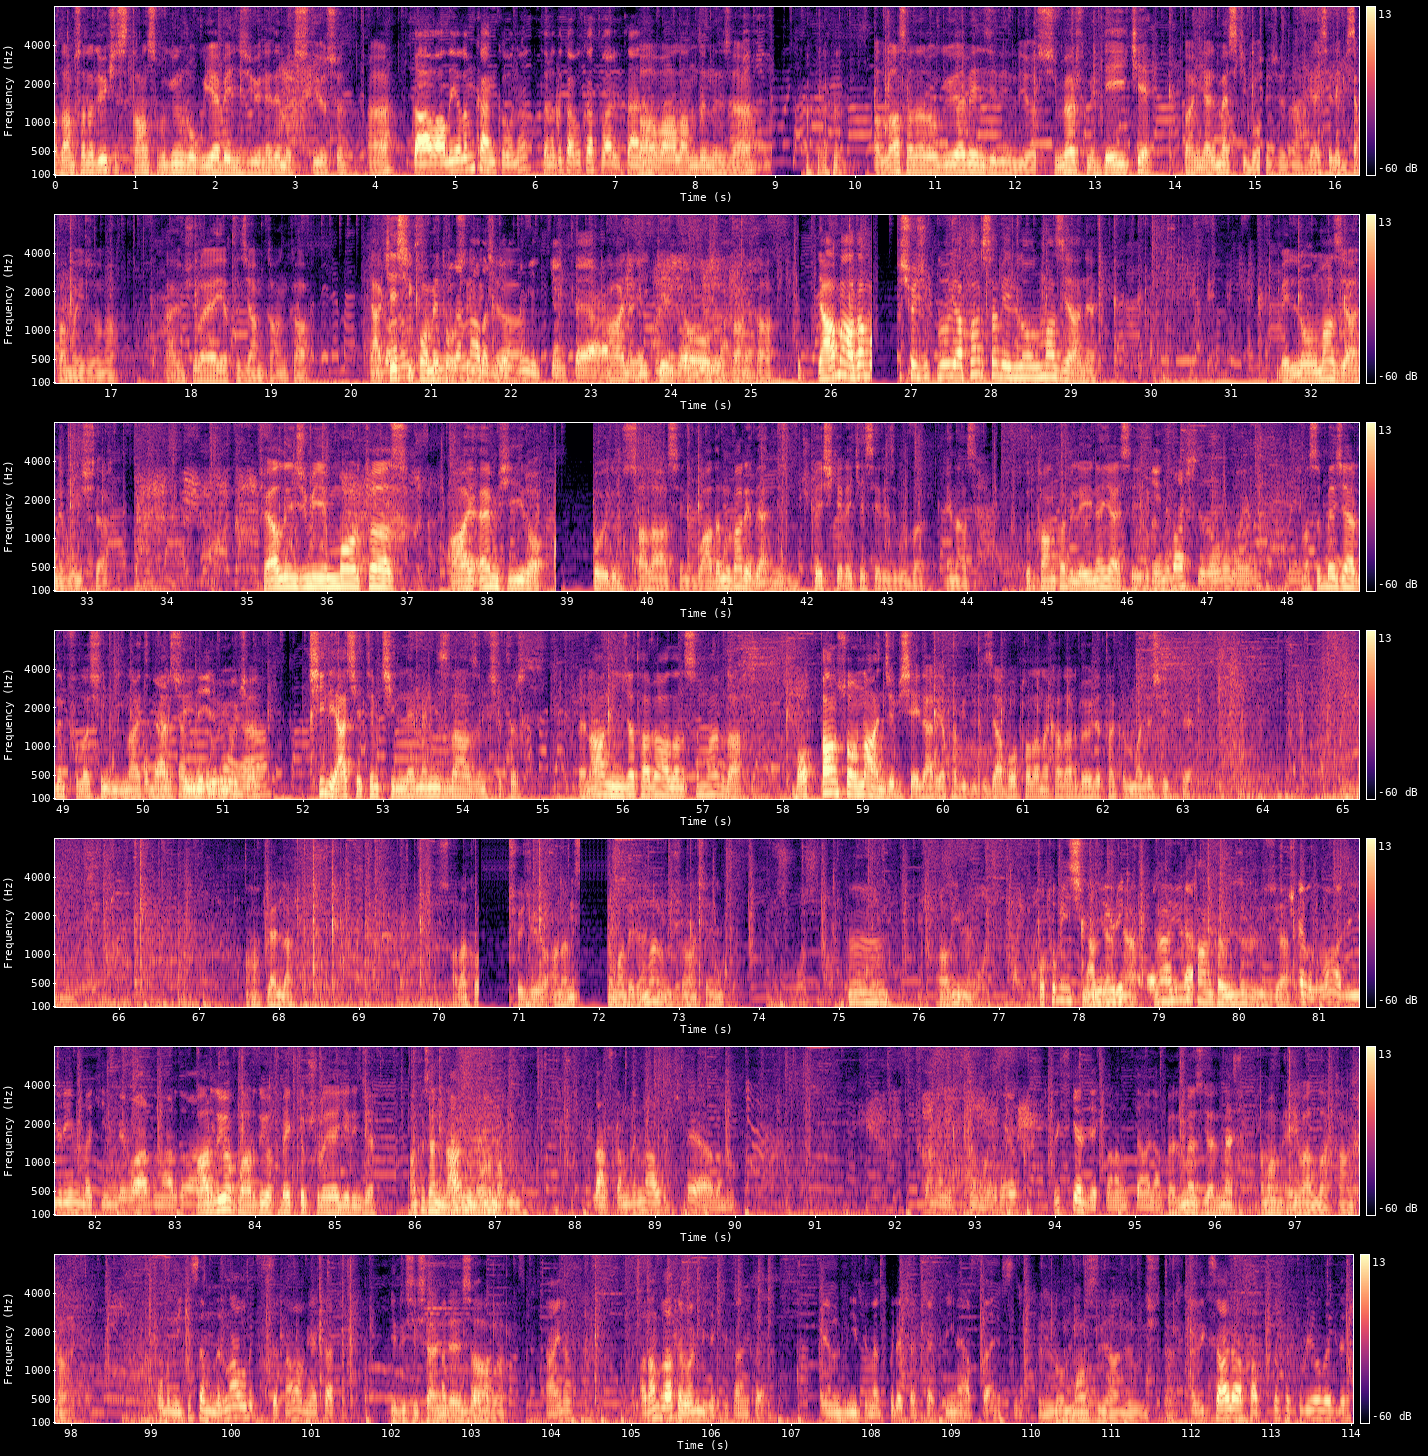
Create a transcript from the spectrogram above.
Adam sana diyor ki Stans bugün Rogue'ya benziyor. Ne demek istiyorsun? Ha? Davalayalım kanka onu. Tanıdık avukat var bir tane. Davalandınız ha? Allah sana Rogue'ya benzedin diyor. Smurf mü? D2. Lan gelmez ki bu çocuğa. Gelse de biz yapamayız ona. Ben şuraya yatacağım kanka. Ya Biz keşke Komet olsaydık ya. ilk gankte ya. Aynen ilk bir olur kanka. Ya ama adam çocukluğu yaparsa belli olmaz yani. Belli olmaz yani bu işler. Challenge me immortals. I am hero. Koydum salağa seni. Bu adamı var ya ben- biz 5 kere keseriz burada en az. Dur kanka bir lane'e gelseydik. Yeni başladı oğlum oyun. Nasıl becerdin? Flash'ın, Ignite'ın her o duruyorken. ya? Çil ya çetim çillememiz lazım çıtır. Fena ninja tabi alanısım var da. Bottan sonra anca bir şeyler yapabiliriz ya. Bot olana kadar böyle takılmaca şekli. Aha gel lan. Salak o çocuğu ananı s**tim haberin var mı şu an senin? Hı. Alayım mı? Kotumu içmeyeceğim yürüyeyim ya. Ya yürü kanka öldürürüz ya. Level'ım ama bir yürüyeyim bakayım bir vardı vardı vardı. Vardı yok vardı yok. Bekle şuraya gelince. Kanka sen ne yapıyorsun oğlum? Lan sandırını aldık işte ya adamı. Tamam iki sandırı da yok. Trix gelecek bana muhtemelen. Gelmez gelmez. Tamam eyvallah kanka. Oğlum iki sandırını aldık işte tamam yeter. Gerisi sende Hakkında hesabı. Aynen. Adam zaten ölmeyecekti kanka. DP'me flash atacaktı yine yaptı aynısını. Belli olmazdı yani bu işler. Trix hala tatlı takılıyor olabilir.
